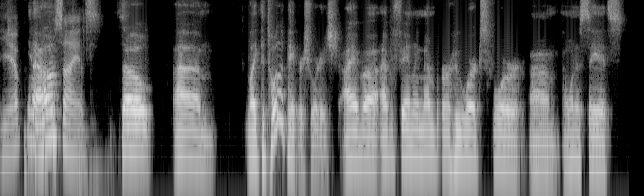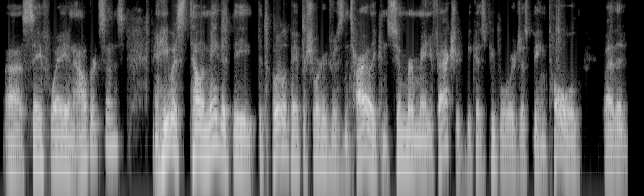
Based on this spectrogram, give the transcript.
yep. you know, science. so um like the toilet paper shortage. I have have a family member who works for um i want to say it's uh safeway and albertsons and he was telling me that the the toilet paper shortage was entirely consumer manufactured because people were just being told by the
